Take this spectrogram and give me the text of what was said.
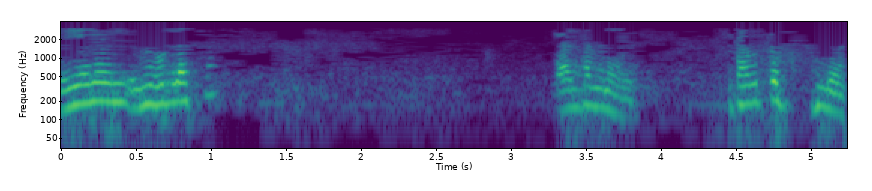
ይሄንን ይሁላችሁ ያንተ ምን አይነት ኪታብ ጥፍ ነው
